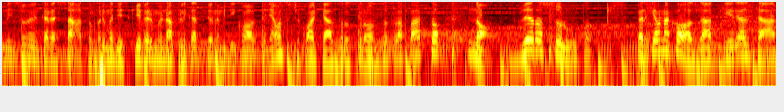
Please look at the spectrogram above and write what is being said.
Mi sono interessato, prima di iscrivermi un'applicazione mi dico, oh, vediamo se c'è qualche altro stronzo che l'ha fatto. No, zero assoluto. Perché è una cosa, in realtà,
